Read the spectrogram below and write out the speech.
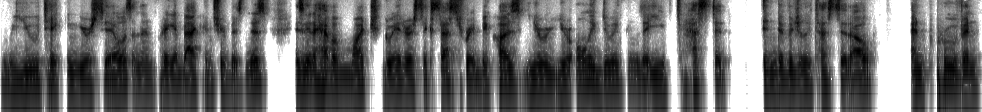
you taking your sales and then putting it back into your business is going to have a much greater success rate because you're you're only doing things that you've tested individually tested out and proven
